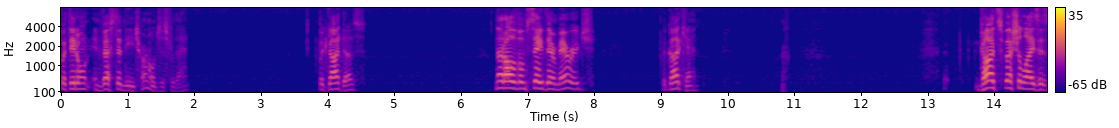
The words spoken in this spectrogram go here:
But they don't invest in the eternal just for that. But God does. Not all of them save their marriage, but God can. God specializes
